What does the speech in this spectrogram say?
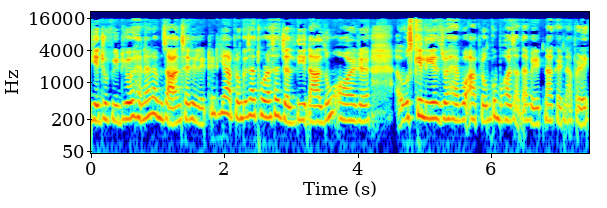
ये जो वीडियो है ना रमज़ान से रिलेटेड, ये आप लोगों के साथ थोड़ा सा जल्दी डाल दूँ और उसके लिए जो है वो आप लोगों को बहुत ज़्यादा वेट ना करना पड़े।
